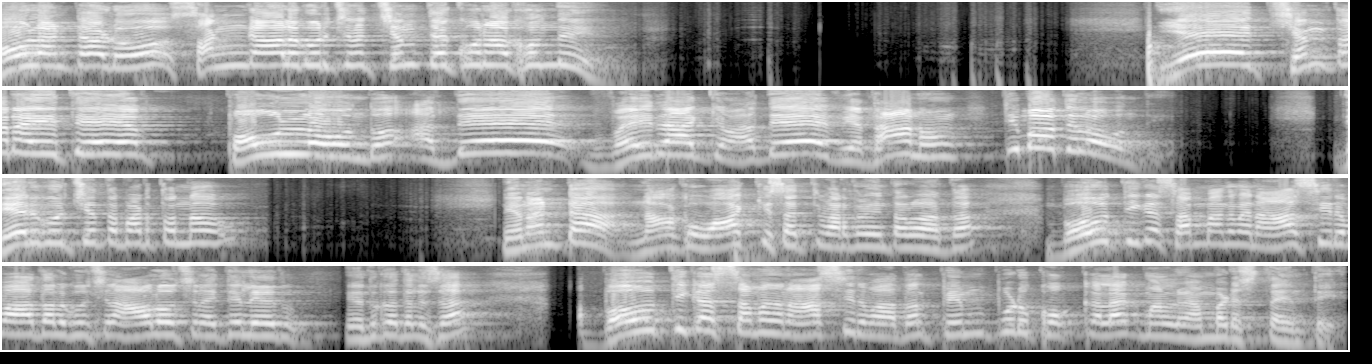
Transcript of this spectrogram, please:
పౌలు అంటాడు సంఘాల గురించిన చింత ఎక్కువ నాకుంది. ఏ చింతన అయితే పౌల్లో ఉందో అదే వైరాగ్యం అదే విధానం తిమోతిలో ఉంది. దేని గురించి చింతపడుతున్నావు? నేనంట నాకు వాక్య సత్యం అర్థమైన తర్వాత భౌతిక సంబంధమైన ఆశీర్వాదాల గురించిన ఆలోచన అయితే లేదు. ఎందుకో తెలుసా? భౌతిక సంబంధమైన ఆశీర్వాదాలు పెంపుడు కుక్కలాగా మనల్ని వెంబడిస్తాయి అంతే.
